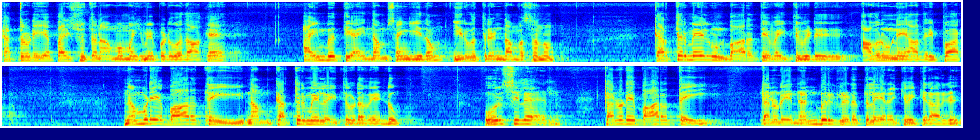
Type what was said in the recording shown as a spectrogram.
கர்த்தருடைய பரிசுத்த நாமம் மகிமைப்படுவதாக ஐம்பத்தி ஐந்தாம் சங்கீதம் இருபத்தி ரெண்டாம் வசனம். கர்த்தர் மேல் உன் பாரத்தை வைத்துவிடு அவர் உன்னை ஆதரிப்பார். நம்முடைய பாரத்தை நாம் கர்த்தர் மேல் வைத்து விட வேண்டும். ஒரு சிலர் தன்னுடைய பாரத்தை தன்னுடைய நண்பர்களிடத்தில் இறக்கி வைக்கிறார்கள்.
